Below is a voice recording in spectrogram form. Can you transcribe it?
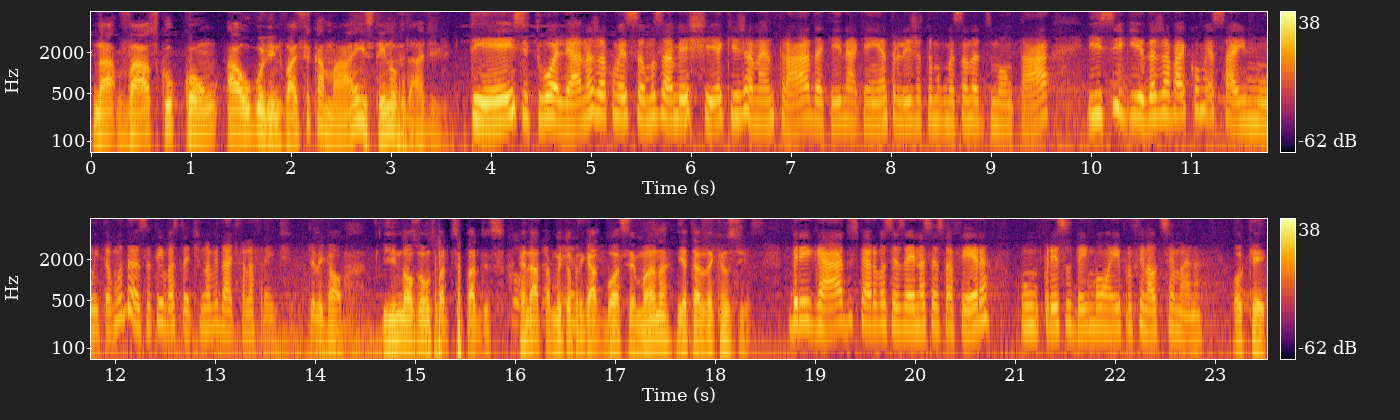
na Vasco com a Ugolino. Vai ficar mais? Tem novidade? Tem, se tu olhar, nós já começamos a mexer aqui já na entrada, aqui, né? Quem entra ali já estamos começando a desmontar. E em seguida já vai começar aí muita mudança. Tem bastante novidade pela frente. Que legal. E nós vamos participar disso. Com Renata, certeza. muito obrigado, boa semana e até daqui uns dias. Obrigado, espero vocês aí na sexta-feira, com um preço bem bom aí pro final de semana. Ok,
